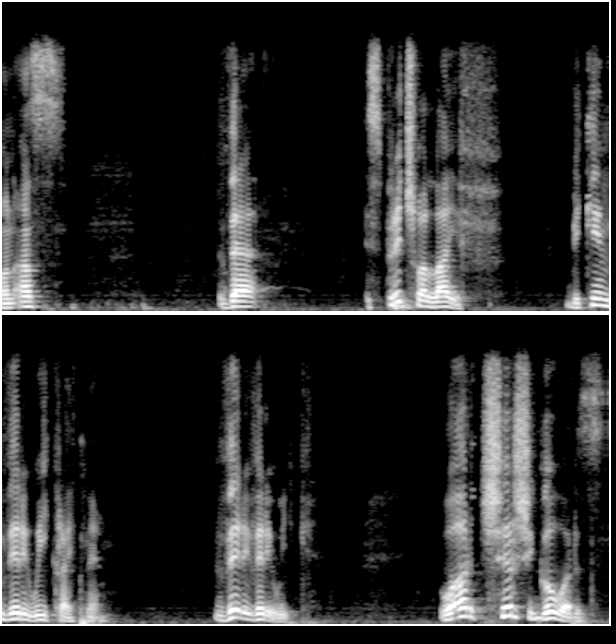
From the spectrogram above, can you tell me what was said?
on us, the spiritual life became very weak right now. Very, very weak. We are church goers,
